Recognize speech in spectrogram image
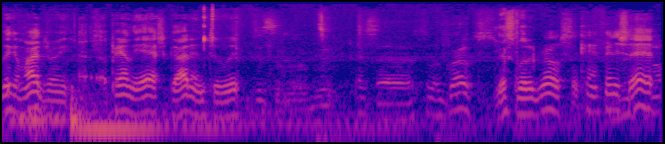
Look at my drink. Apparently, ash got into it. That's uh, it's a little gross. That's a little gross. I can't finish that.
